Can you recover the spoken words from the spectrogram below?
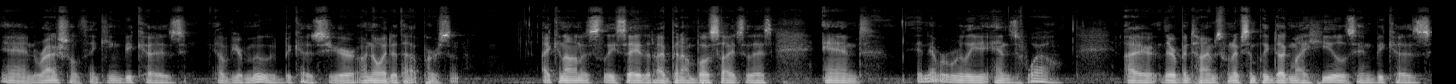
and rational thinking because of your mood, because you're annoyed at that person? I can honestly say that I've been on both sides of this, and it never really ends well. I, there have been times when I've simply dug my heels in because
